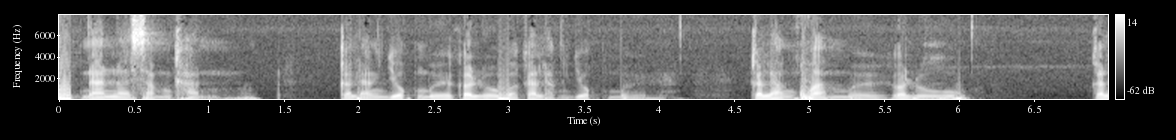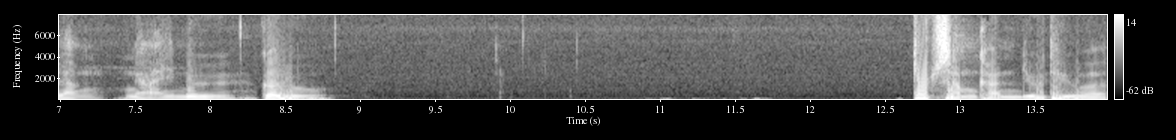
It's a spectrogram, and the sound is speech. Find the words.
จุดนั้นละสำคัญ กำลังยกมือก็รู้ว่ากำลังยกมือกำลังคว่ำมือก็รู้กำลังหงายมือก็รู้ จุดสำคัญอยู่ที่ว่า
